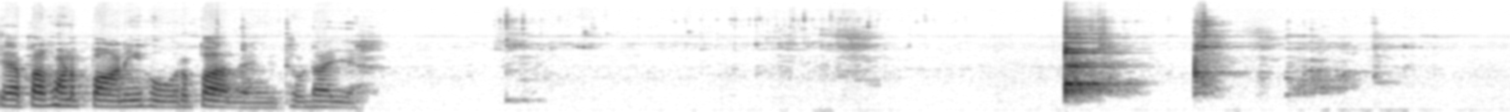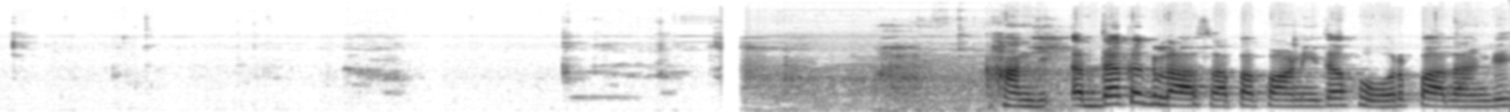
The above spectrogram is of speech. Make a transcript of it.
ਤੇ ਆਪਾਂ ਹੁਣ ਪਾਣੀ ਹੋਰ ਪਾ ਦਾਂਗੇ ਥੋੜਾ ਜਿਹਾ। ਹਾਂਜੀ, ਅੱਧਾ ਕੁ ਗਲਾਸ ਆਪਾਂ ਪਾਣੀ ਦਾ ਹੋਰ ਪਾ ਦਾਂਗੇ।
